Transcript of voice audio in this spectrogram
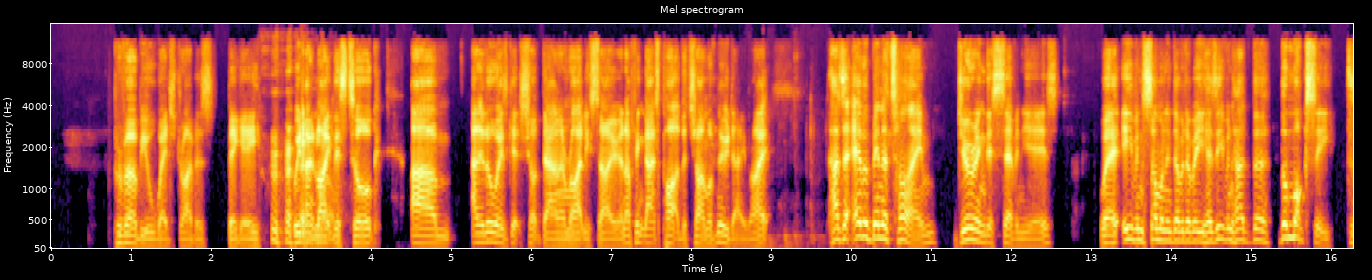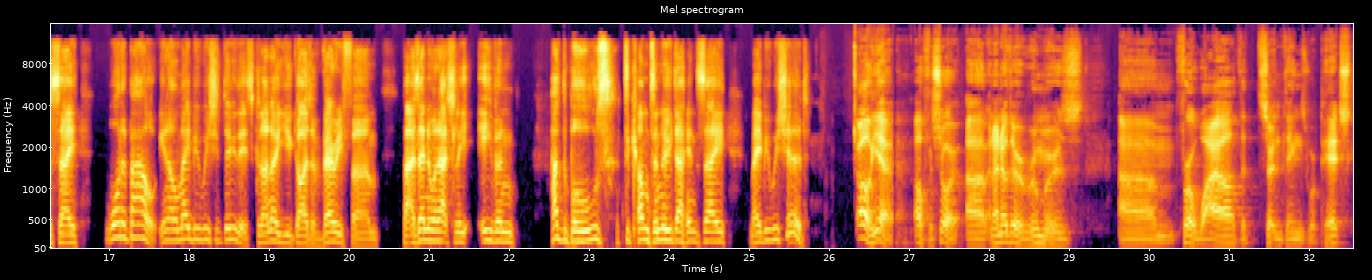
proverbial wedge drivers, Biggie. We don't no. like this talk, um, and it always gets shot down, and rightly so. And I think that's part of the charm of New Day, right? Has there ever been a time during this seven years where even someone in WWE has even had the the moxie to say, what about, you know, maybe we should do this? Because I know you guys are very firm, but has anyone actually even had the balls to come to New Day and say, maybe we should? Oh, yeah. Oh, for sure. Um, and I know there are rumors um, for a while that certain things were pitched,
